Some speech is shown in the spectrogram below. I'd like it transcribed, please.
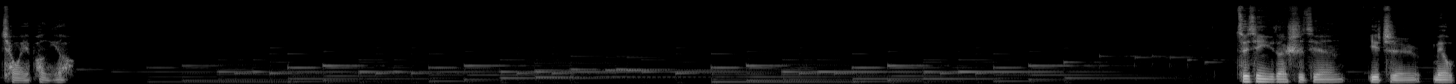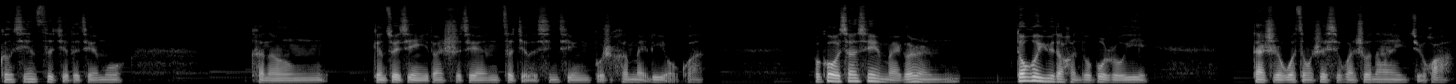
成为朋友。最近一段时间一直没有更新自己的节目。可能跟最近一段时间自己的心情不是很美丽有关。不过我相信每个人都会遇到很多不如意，但是我总是喜欢说那样一句话：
